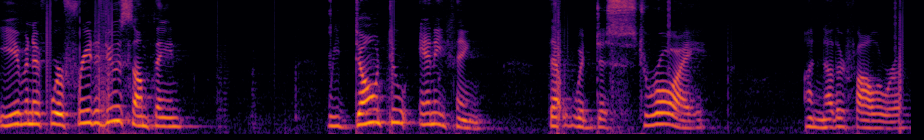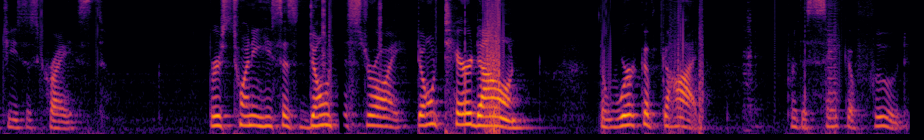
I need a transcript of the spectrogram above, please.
Even if we're free to do something, we don't do anything that would destroy another follower of Jesus Christ. Verse 20, he says, Don't destroy, don't tear down the work of God for the sake of food.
